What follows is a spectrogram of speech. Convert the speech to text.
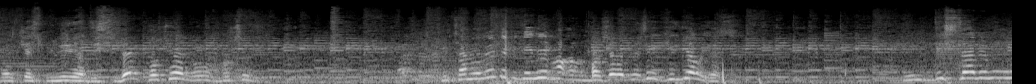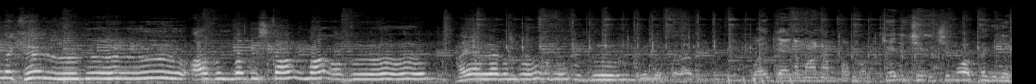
Herkes biliyor ya dişi. Ver poğaça ver baba poğaça. Bir tane ver de bir deneyip bakalım. Başarabilirsek ikinci alacağız. Dişlerim döküldü, ağzımda diş kalmadı, hayallerim vuruldu. Vay benim anam babam, gel içeri iki muhabbet edelim.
